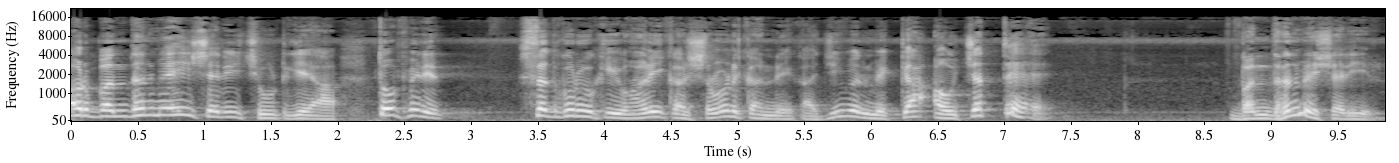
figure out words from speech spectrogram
और बंधन में ही शरीर छूट गया तो फिर सदगुरु की वाणी का श्रवण करने का जीवन में क्या औचित्य है? बंधन में शरीर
